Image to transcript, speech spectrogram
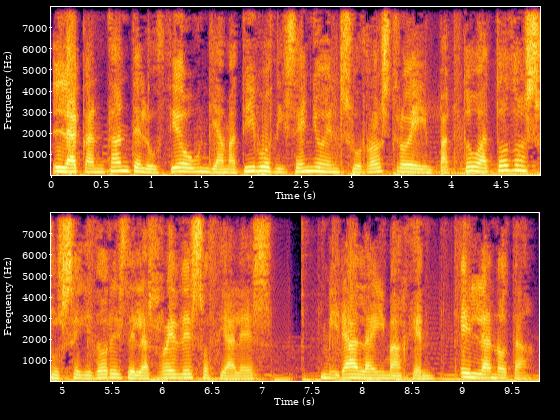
La cantante lució un llamativo diseño en su rostro e impactó a todos sus seguidores de las redes sociales. Mira la imagen, en la nota.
